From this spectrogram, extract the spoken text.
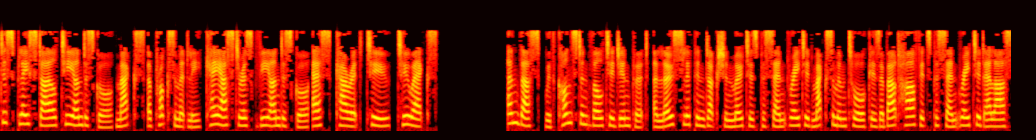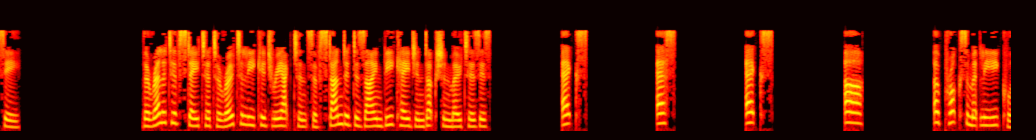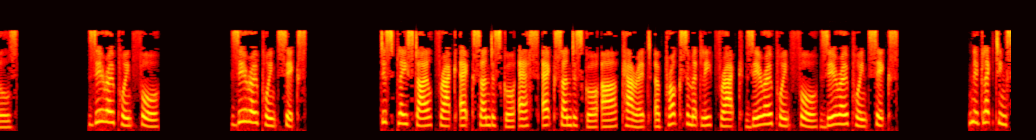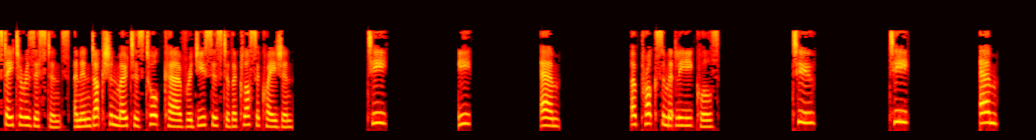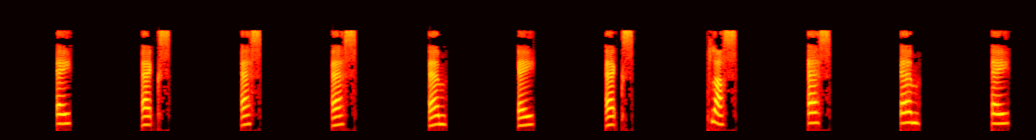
display style t underscore max approximately k asterisk v underscore s caret 2 2 x and thus, with constant voltage input, a low-slip induction motor's percent rated maximum torque is about half its percent rated LRC. The relative stator to rotor leakage reactance of standard design B-cage induction motors is X S X R approximately equals 0.4 0.6 Display style frac x underscore s x underscore r caret approximately frac 0.4 0.6 Neglecting stator resistance, an induction motor's torque curve reduces to the Kloss equation T E M approximately equals 2 T M A X S S M A X plus S M A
